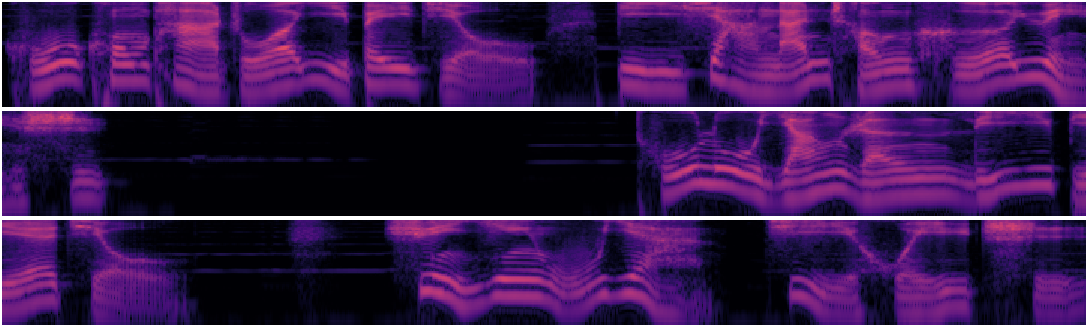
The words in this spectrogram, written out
壶空怕酌一杯酒，笔下难成何韵诗？途路洋人离别久，讯音无厌寄回迟。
